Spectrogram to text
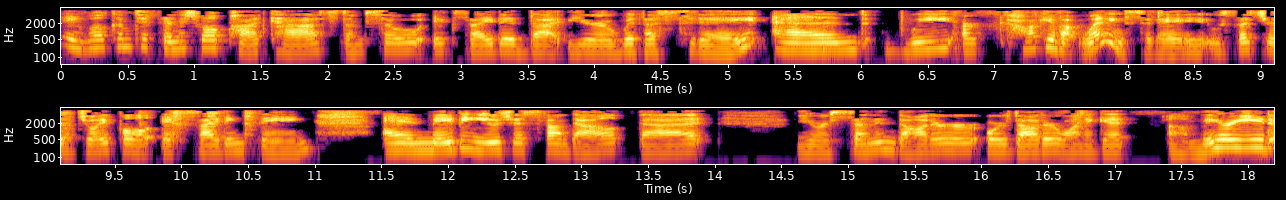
Hi, welcome to Finish Well Podcast. I'm so excited that you're with us today, and we are talking about weddings today. It was such a joyful, exciting thing, and maybe you just found out that your son and daughter or daughter want to get uh, married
